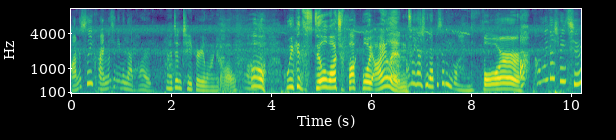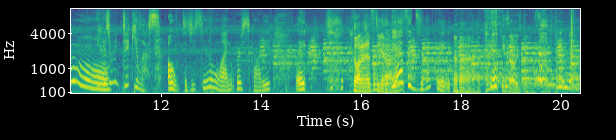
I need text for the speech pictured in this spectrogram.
Honestly, crime isn't even that hard. That didn't take very long at all. Oh, we can still watch Fuckboy Island. Oh my gosh, what episode are you on? Four. Oh, oh my gosh, me too. You guys are ridiculous. Oh, did you see the one where Scotty, like, Got an STI. yes, exactly. He's always getting sick. I know.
